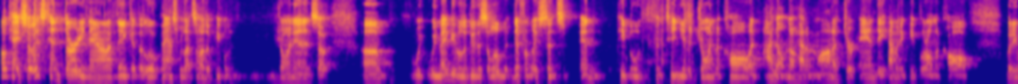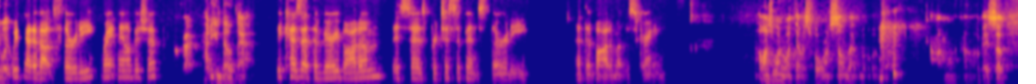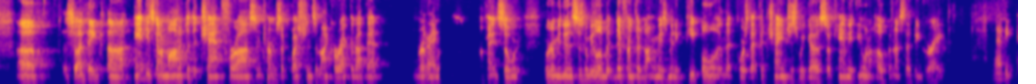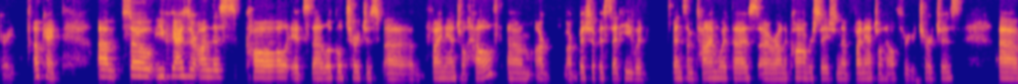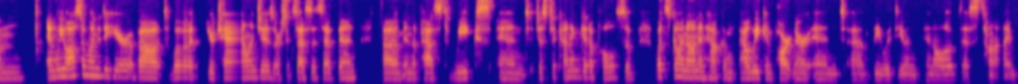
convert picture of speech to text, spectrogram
Okay, so it's 10:30 now, and I think at the little past we let some other people join in, and so um, we we may be able to do this a little bit differently since and people continue to join the call, and I don't know how to monitor Andy how many people are on the call, but anyway, We've got about 30 right now, Bishop, okay, how do you know that? because at the very bottom, it says participants 30 at the bottom of the screen. Oh, I was wondering what that was for. I saw that. Okay, so, uh, so I think, uh, Andy's gonna monitor the chat for us in terms of questions. Am I correct about that? Reverend? Okay, so we're, we're gonna be doing, this is gonna be a little bit different. There's not gonna be as many people, and of course, that could change as we go. So Cami, if you wanna open us, that'd be great. That'd be great. Okay. Um, so you guys are on this call. It's the local church's uh, financial health. Um, our, our bishop has said he would spend some time with us around a conversation of financial health for your churches. Um, and we also wanted to hear about what your challenges or successes have been um, in the past weeks and just to kind of get a pulse of what's going on and how can how we can partner and uh, be with you in, in all of this time.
